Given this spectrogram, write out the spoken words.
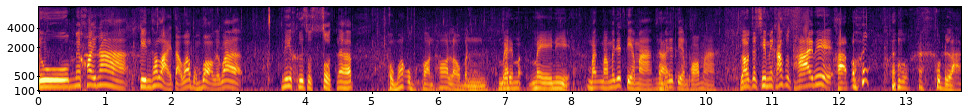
ดูไม่ค่อยน่ากินเท่าไหร่แต่ว่าผมบอกเลยว่า นี่คือสุดๆนะครับ ผมว่าอุปกรณ์ทอดเรามันไม่ได้มาไม่นี่ มันมันไม่ได้เตรียมมามันใช่ไม่ได้เตรียมพร้อมมา เราจะชิมเป็นครั้งสุดท้ายพี่ครับโอ้ยพูดเป็นลาง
